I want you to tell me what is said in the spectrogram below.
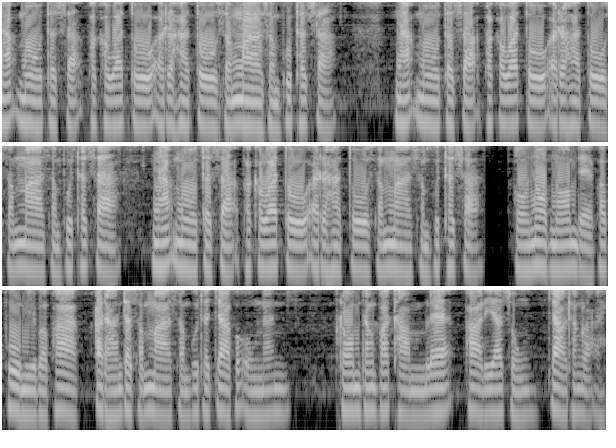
นะโมตัสสะภะคะวะโตอะระหะโตสัมมาสัมพุทธัสสะนะโมตัสสะภะคะวะโตอะระหะโตสัมมาสัมพุทธัสสะนะโมตัสสะภะคะวะโตอะระหะโตสัมมาสัมพุทธัสสะขอนอบน้อมแด่พระผู้มีพระภาคอรหันตสัมมาสัมพุทธเจ้าพระองค์นั้น พร้อมทั้งพระธรรมและพระอริยสงฆ์เจ้าทั้งหลาย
